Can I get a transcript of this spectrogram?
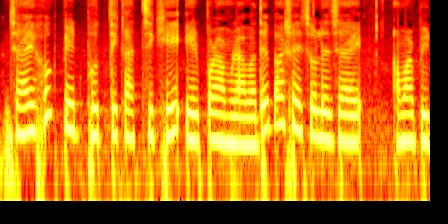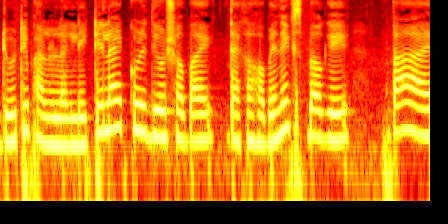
যাই হোক, পেট ভর্তি কাচ্চি খেয়ে এরপর আমরা আমাদের বাসায় চলে যাই। আমার ভিডিওটি ভালো লাগলে একটি লাইক করে দিও সবাই। দেখা হবে নেক্সট ব্লগে বাই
